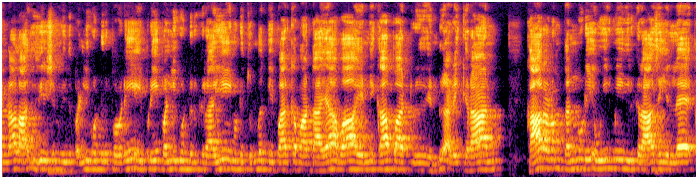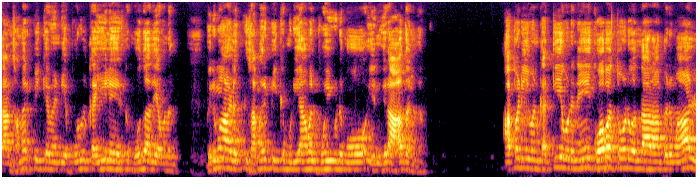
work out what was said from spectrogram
என்றால் ஆதிசேஷன் மீது பள்ளி கொண்டிருப்பவனே இப்படியே பள்ளி கொண்டிருக்கிறாயே என்னுடைய துன்பத்தை பார்க்க மாட்டாயா? வா என்னை காப்பாற்று என்று அழைக்கிறான். காரணம் தன்னுடைய உயிர் மீது இருக்கிற ஆசை இல்லை தான் சமர்ப்பிக்க வேண்டிய பொருள் கையிலே இருக்கும்போது அதை அவனுக்கு பெருமாளுக்கு சமர்ப்பிக்க முடியாமல் போய்விடுமோ என்கிற ஆதங்கம். அப்படி இவன் கத்தியவுடனே கோபத்தோடு வந்தாராம் பெருமாள்.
